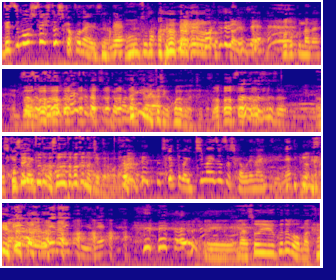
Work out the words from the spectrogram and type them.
絶望した人しか来ないですよね。本当だ。ね 本当ですよね。孤独なね。そうそう、孤独な人たちしか来ないから。人しか来なくなっちゃうから。そうそうそうそう。あの、古選挙とかそういうのばっかりになっちゃうから、ほら。チケットが1枚ずつしか売れないっていうね。ペアで売れないっていうね。えーまあそういうこともまあ考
